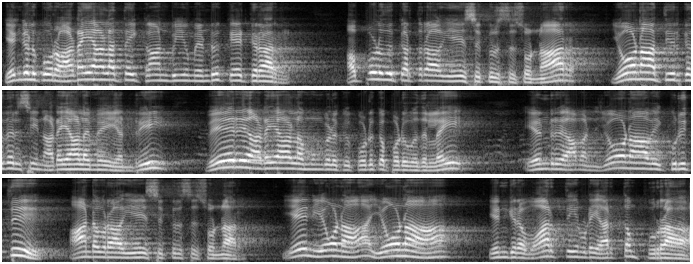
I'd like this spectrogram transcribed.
எங்களுக்கு ஒரு அடையாளத்தை காண்பியும் என்று கேட்கிறார்கள். அப்பொழுது கர்த்தராக இயேசு கிறிஸ்து சொன்னார் யோனா தீர்க்கதரிசியின் அடையாளமே அன்றி வேறு அடையாளம் உங்களுக்கு கொடுக்கப்படுவதில்லை என்று அவன் யோனாவை குறித்து ஆண்டவராக இயேசு கிறிஸ்து சொன்னார். ஏன் யோனா? யோனா என்கிற வார்த்தையினுடைய அர்த்தம் புறா.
